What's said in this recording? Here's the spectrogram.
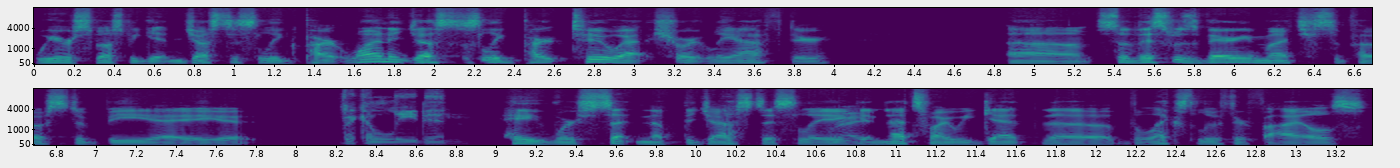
we were supposed to be getting Justice League Part One and Justice League Part Two at shortly after. Um, so this was very much supposed to be a Like a lead in. hey, we're setting up the Justice League, Right. and that's why we get the the Lex Luthor files.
